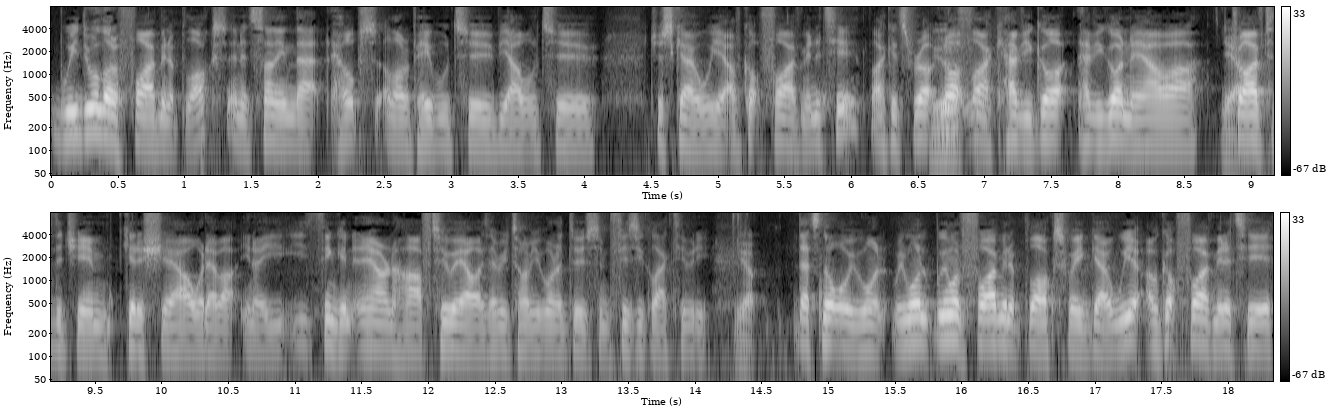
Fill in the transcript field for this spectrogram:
we do a lot of five minute blocks, and it's something that helps a lot of people to be able to just go, well, yeah, I've got five minutes here. Like it's not like have you got have you got an hour? Yep. Drive to the gym, get a shower, whatever. You know, you, you think an hour and a half, two hours every time you want to do some physical activity. Yep. That's not what we want. We want we want five minute blocks where you can go. We, I've got five minutes here.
